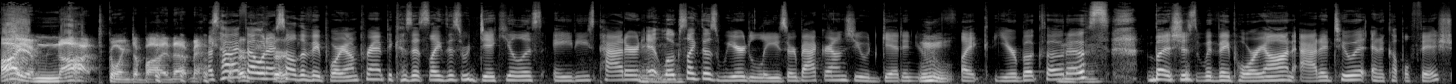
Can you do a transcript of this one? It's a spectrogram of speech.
I am not going to buy that match. That's how I felt when I saw the Vaporeon print because it's like this ridiculous 80s pattern. Mm-hmm. It looks like those weird laser backgrounds you would get in your Mm. like yearbook photos, Mm-hmm. but it's just with Vaporeon added to it and a couple fish.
